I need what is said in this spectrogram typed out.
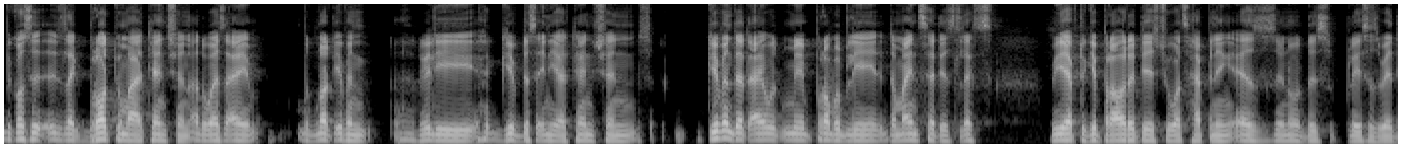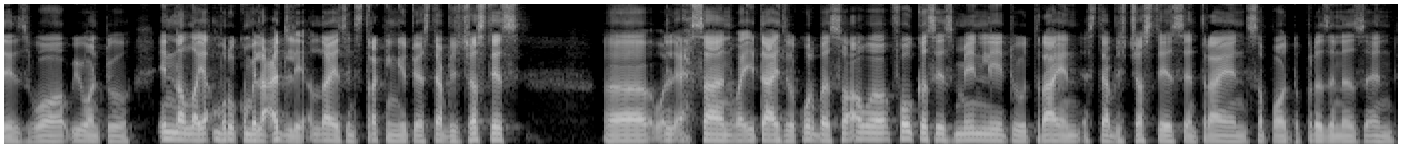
because it is like brought to my attention. Otherwise, I would not even uh, really give this any attention. Given that I would may probably the mindset is let's we have to give priorities to what's happening as you know these places where there is war. We want to Inna Allah ya'murukum bil adli. Allah is instructing you to establish justice. Uh, wal wa qurba. So our focus is mainly to try and establish justice and try and support the prisoners. And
